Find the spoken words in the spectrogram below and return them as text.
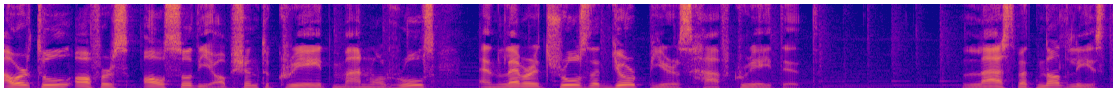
our tool offers also the option to create manual rules and leverage rules that your peers have created. Last but not least,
